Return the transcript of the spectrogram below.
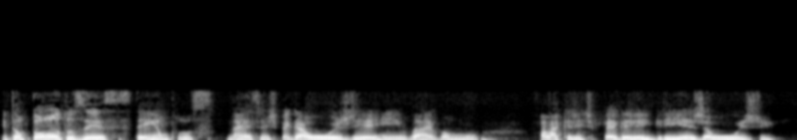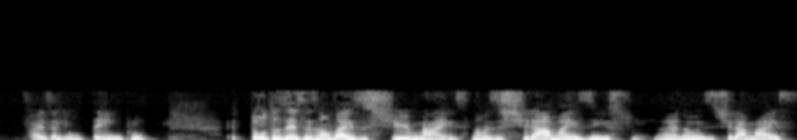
Então, todos esses templos, né, se a gente pegar hoje, e vai, vamos falar que a gente pega a igreja hoje, faz ali um templo, todos esses não vai existir mais, não existirá mais isso, né, não existirá mais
